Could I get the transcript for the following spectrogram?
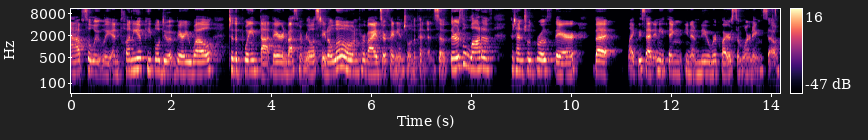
Absolutely. And plenty of people do it very well to the point that their investment real estate alone provides their financial independence. So there's a lot of potential growth there, but like we said, anything, you know, new requires some learning. So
